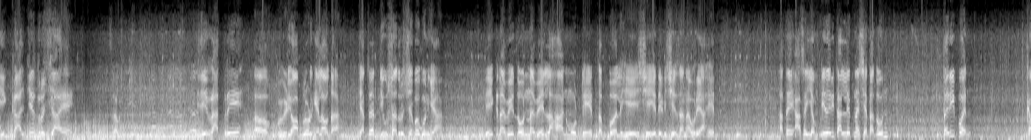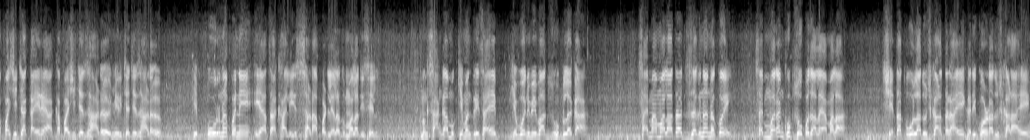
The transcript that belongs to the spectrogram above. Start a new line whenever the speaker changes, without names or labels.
ही कालचीच दृश्य आहे. चला. जी रात्री व्हिडिओ अपलोड केला होता. त्याचं दिवसा दृश्य बघून घ्या. एक नव्हे दोन नव्हे लहान मोठे तब्बल हे शे दीडशे जनावरे आहेत. आता हे असं यमटी जरी चाललेत ना शेतातून तरी पण कपाशीच्या कायऱ्या कपाशीचे झाडं मिरच्याचे झाडं हे पूर्णपणे याचा खाली सडा पडलेला तुम्हाला दिसेल. मग सांगा मुख्यमंत्री साहेब हे वन विभाग झोपलं का? साहेब आम्हाला आता जगणं नकोय. साहेब मरण खूप सोपं झालं आहे आम्हाला. शेतात ओला दुष्काळ तर आहे कधी कोरडा दुष्काळ आहे.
